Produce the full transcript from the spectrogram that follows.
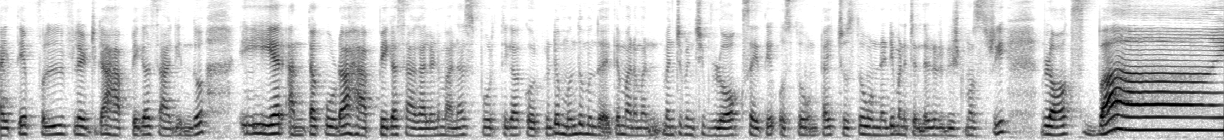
అయితే ఫుల్ ఫ్లెడ్జ్గా హ్యాపీగా సాగిందో ఈ ఇయర్ అంతా కూడా హ్యాపీగా సాగాలని మనస్ఫూర్తిగా కోరుకుంటూ ముందు ముందు అయితే మన మంచి మంచి వ్లాగ్స్ అయితే వస్తూ ఉంటాయి. చూస్తూ ఉండండి మన చంద్రగిరి గ్రీష్మశ్రీ వ్లాగ్స్ బాయ్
